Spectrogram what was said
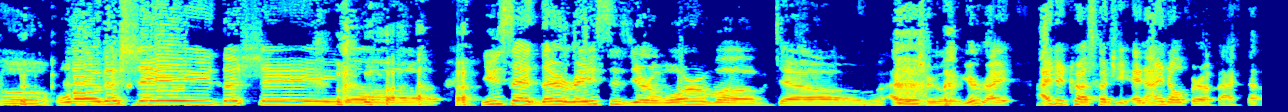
Whoa, the shade, the shade. Uh, you said their race is your warm up. Damn. I mean, true. You're right. I did cross country, and I know for a fact that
